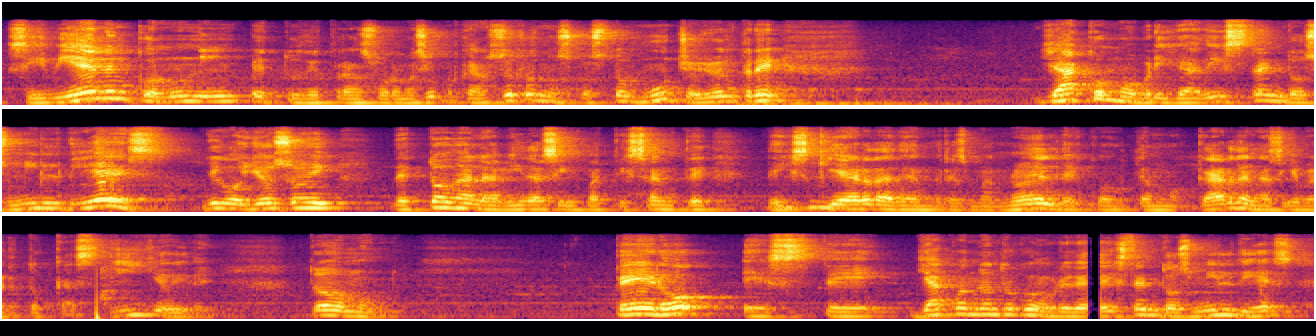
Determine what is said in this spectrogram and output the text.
si vienen con un ímpetu de transformación, porque a nosotros nos costó mucho, yo entré ya como brigadista en 2010, digo, yo soy de toda la vida simpatizante de izquierda, de Andrés Manuel, de Cuauhtémoc Cárdenas y Alberto Castillo y de todo el mundo. Pero este, ya cuando entro como brigadista en 2010,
